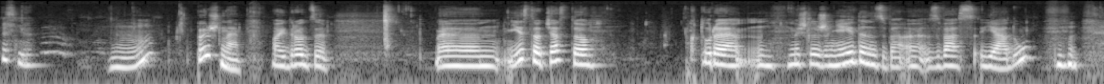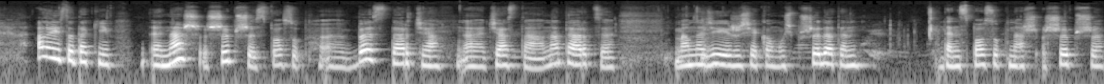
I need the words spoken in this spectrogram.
Pyszne. Pyszne. Moi drodzy, jest to ciasto, które mm, myślę, że nie jeden z, wa- z Was jadł, ale jest to taki e, nasz szybszy sposób e, bez starcia e, ciasta na tarce. Mam nadzieję, że się komuś przyda ten, ten sposób nasz szybszy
